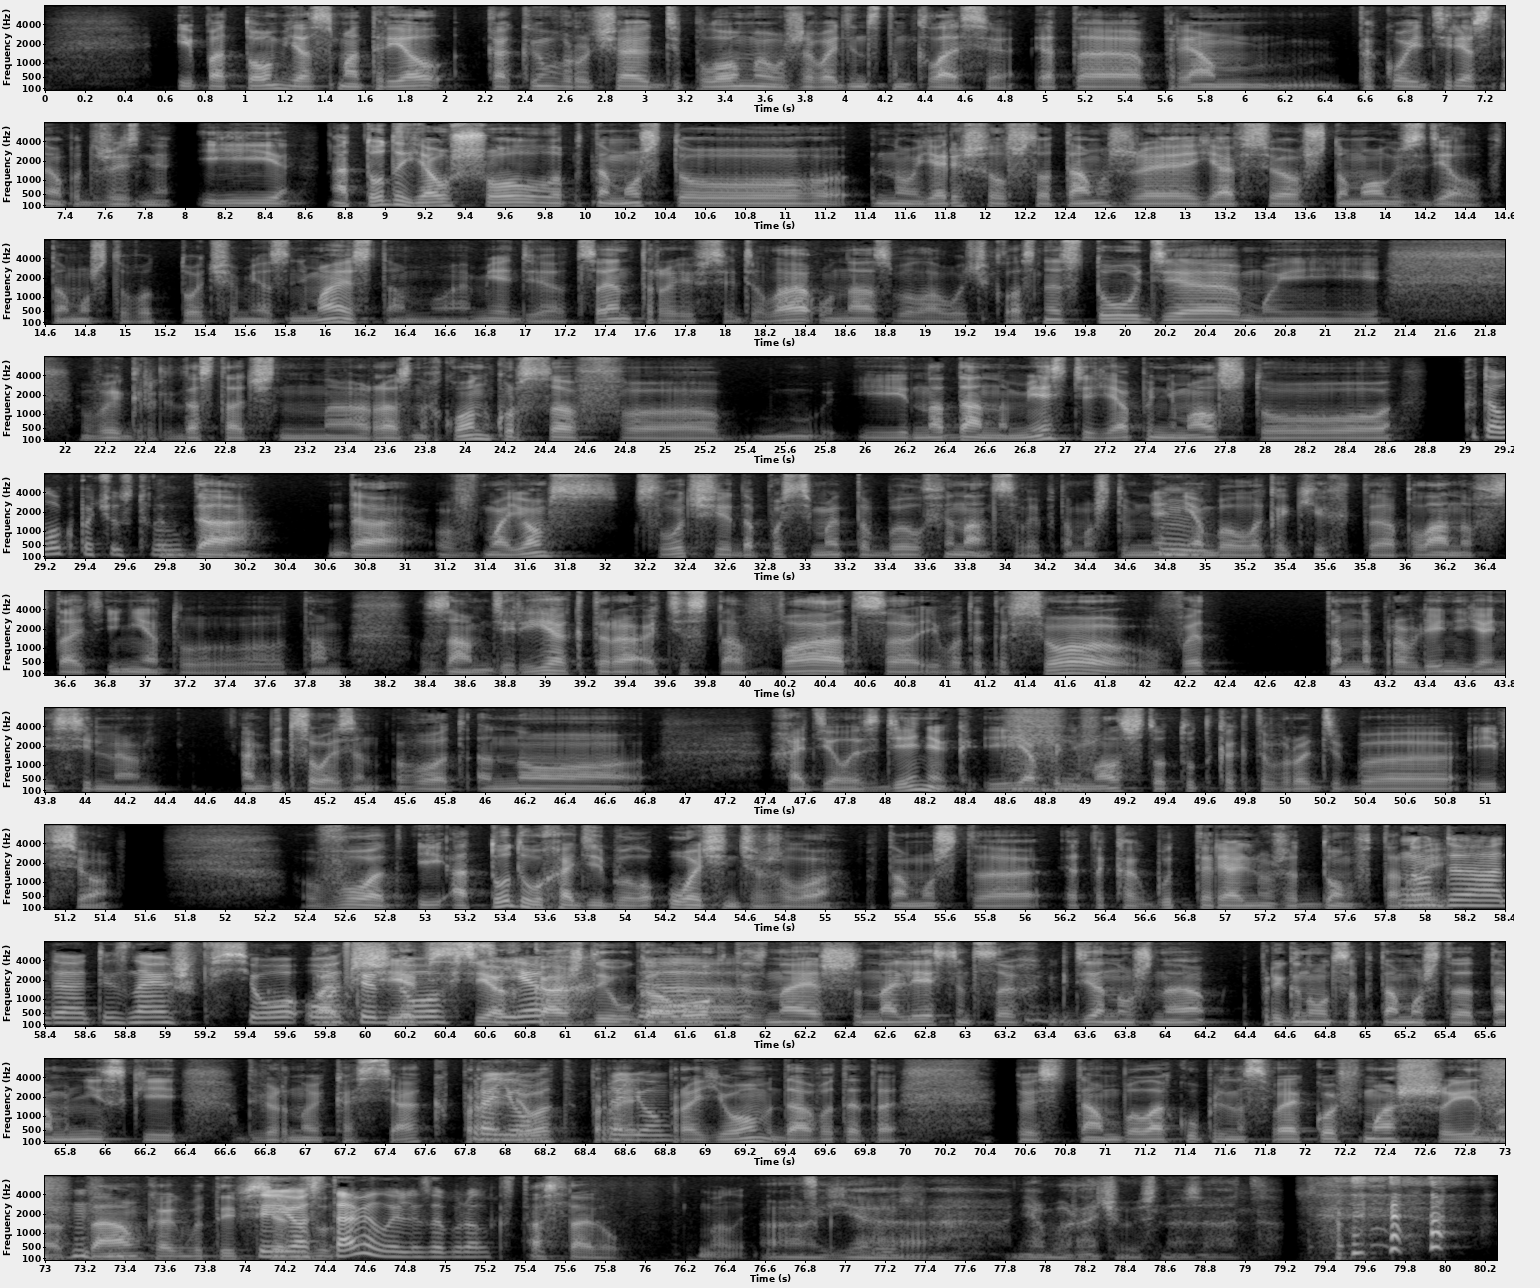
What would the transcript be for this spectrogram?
и потом я смотрел, как им вручают дипломы уже в 11 классе. Это прям такой интересный опыт в жизни. И оттуда я ушел, потому что, ну, я решил, что там уже я все, что мог, сделал. Потому что вот то, чем я занимаюсь, там, медиа-центры и все дела, у нас была очень классная студия, мы выиграли достаточно разных конкурсов. э, И на данном месте я понимал, что Потолок почувствовал. да, да, в моем случае, допустим, это был финансовый, потому что у меня не М. было каких-то планов стать и нету э, там замдиректора, аттестоваться, и вот это все в этом направлении я не сильно амбициозен, вот, но хотелось денег, и я понимал, что тут как-то вроде бы и все. Вот, и оттуда уходить было очень тяжело, потому что это как будто реально уже дом второй. Ну да, да, ты знаешь все от и Вообще до всех, всех. каждый уголок, да. ты знаешь на лестницах, где нужно пригнуться, потому что там низкий дверной косяк, Проем, пролет, проем. проем, да, вот это. То есть там была куплена своя кофемашина, там как бы ты Ты всех... ее оставил или забрал, кстати? Оставил. Молодец. А, я не оборачиваюсь назад.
